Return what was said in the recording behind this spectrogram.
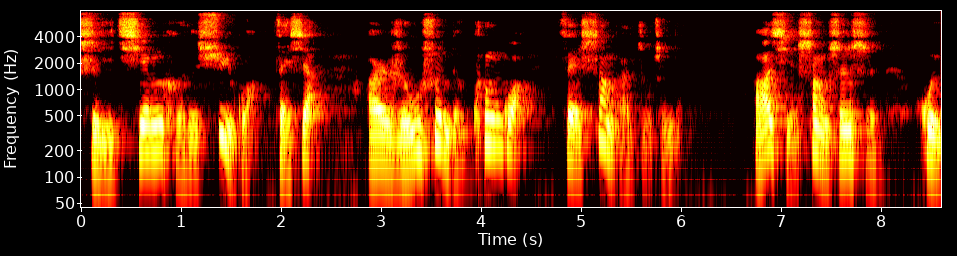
是以谦和的巽卦在下，而柔顺的坤卦在上而组成的，而且上升时会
